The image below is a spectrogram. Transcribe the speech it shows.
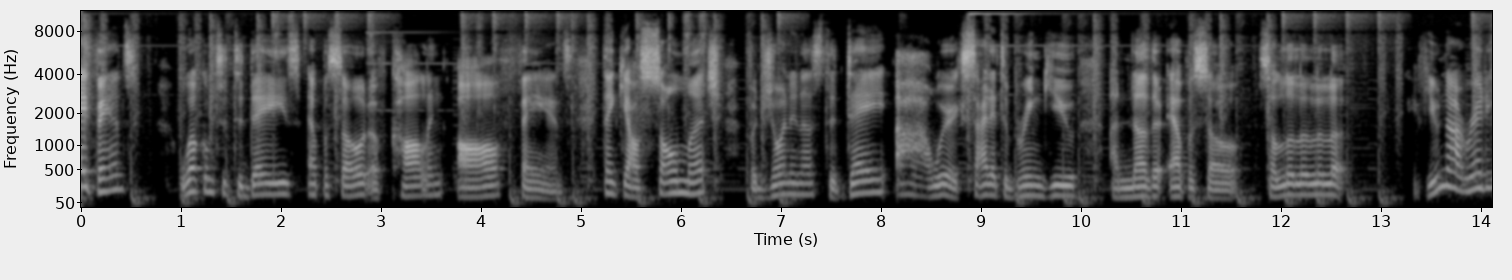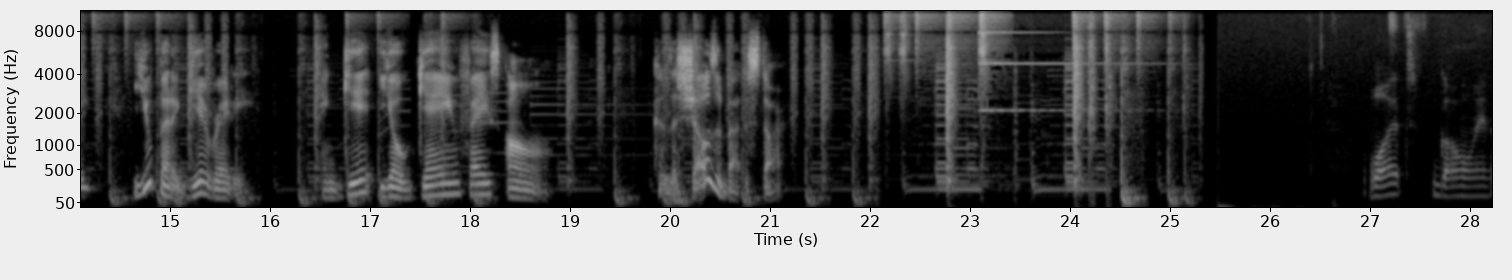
Hey, fans. Welcome to today's episode of Calling All Fans. Thank y'all so much for joining us today. Ah, we're excited to bring you another episode. So, look, look, look, look. If you're not ready, you better get ready and get your game face on because the show's about to start. What's going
